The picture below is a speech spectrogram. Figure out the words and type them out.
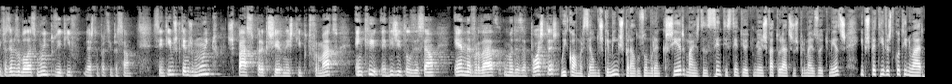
e fazemos um balanço muito positivo desta participação. Sentimos que temos muito espaço para crescer neste tipo de formato em que a digitalização é, na verdade, uma das apostas. O e-commerce é um dos caminhos para a Luzon Morango crescer, mais de 178 milhões faturados nos primeiros oito meses e perspectivas de continuar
